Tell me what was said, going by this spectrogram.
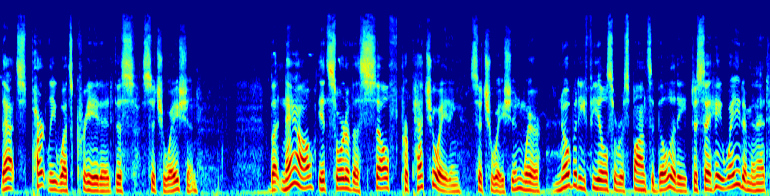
that's partly what's created this situation. But now it's sort of a self perpetuating situation where nobody feels a responsibility to say, hey, wait a minute,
